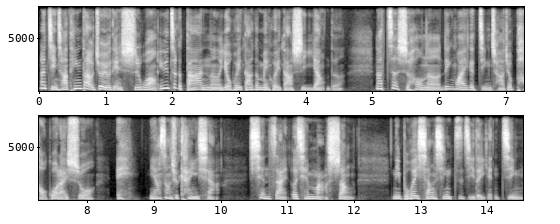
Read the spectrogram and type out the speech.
那警察听到就有点失望，因为这个答案呢，有回答跟没回答是一样的。那这时候呢，另外一个警察就跑过来说：“哎，你要上去看一下，现在，而且马上，你不会相信自己的眼睛。”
